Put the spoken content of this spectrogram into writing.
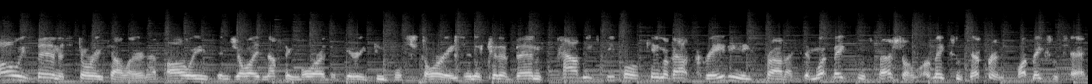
always been a storyteller and I've always enjoyed nothing more than hearing people's stories. And it could have been how these people came about creating these products and what makes them special, what makes them different, what makes them tick.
